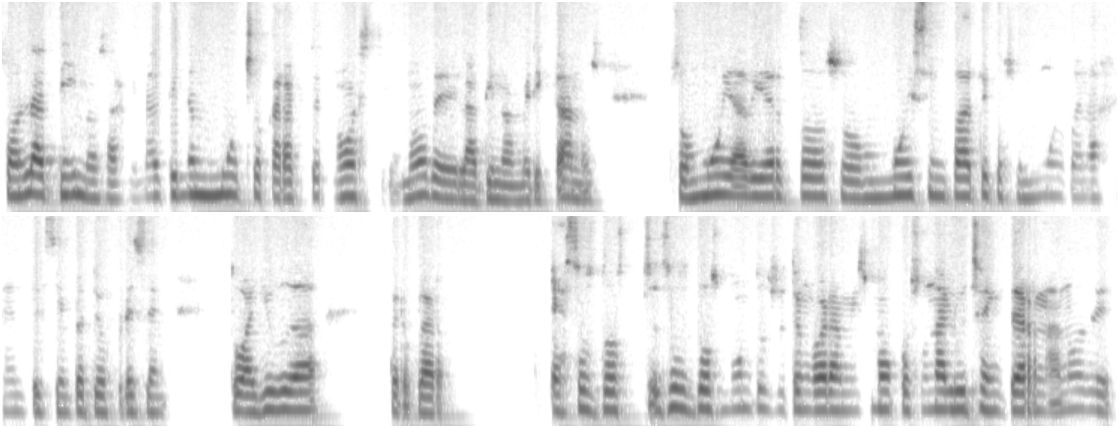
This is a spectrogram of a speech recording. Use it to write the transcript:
son latinos, al final tienen mucho carácter nuestro. De latinoamericanos son muy abiertos, son muy simpáticos, son muy buena gente, siempre te ofrecen tu ayuda, pero claro, esos dos, esos dos mundos yo tengo ahora mismo pues una lucha interna, ¿no? De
